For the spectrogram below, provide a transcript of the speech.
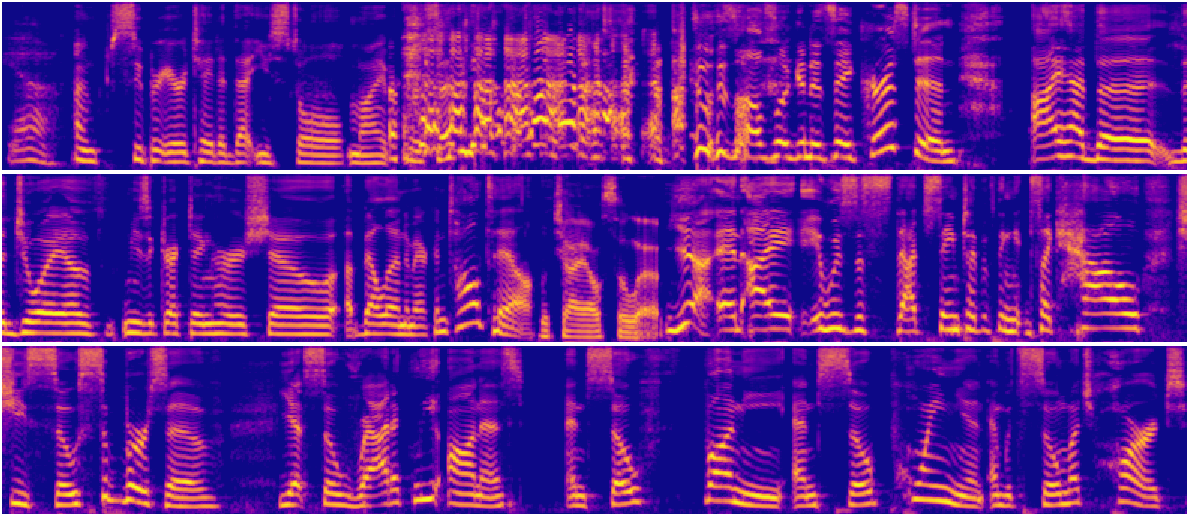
Yeah. I'm super irritated that you stole my person. I was also going to say, Kirsten, I had the the joy of music directing her show uh, Bella and American Tall Tale. Which I also love. Yeah, and I it was this, that same type of thing. It's like how she's so subversive yet so radically honest and so funny and so poignant and with so much heart.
